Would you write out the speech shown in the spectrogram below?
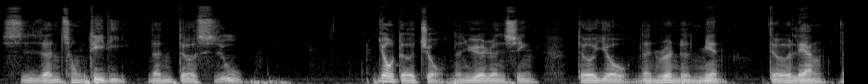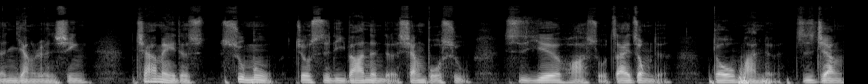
使人从地里能得食物，又得酒能悦人心，得油能润人面，得粮能养人心。佳美的树木就是黎巴嫩的香柏树，是耶和华所栽种的。都满了枝浆，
